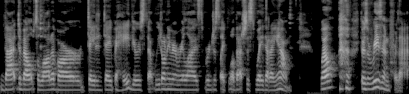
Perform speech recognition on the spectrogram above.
that develops a lot of our day-to-day behaviors that we don't even realize we're just like well that's just the way that i am. Well there's a reason for that.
